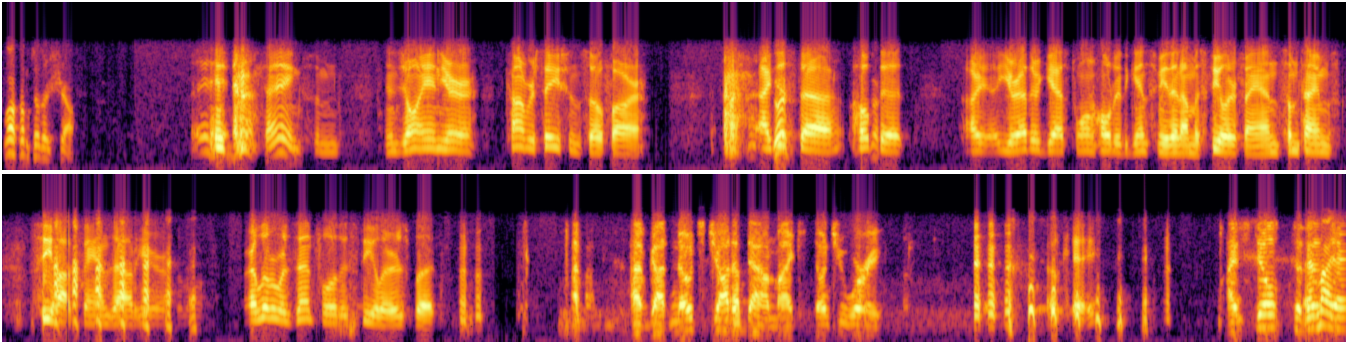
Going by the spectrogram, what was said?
welcome to the show. Hey, Thanks. I'm enjoying your conversation so far. I Good. just uh, hope Good. that uh, your other guest won't hold it against me that I'm a Steeler fan. Sometimes Seahawk fans out here are a, little, are a little resentful of the Steelers, but I've, I've got notes jotted down, Mike. Don't you worry. okay. I still to this And my- day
